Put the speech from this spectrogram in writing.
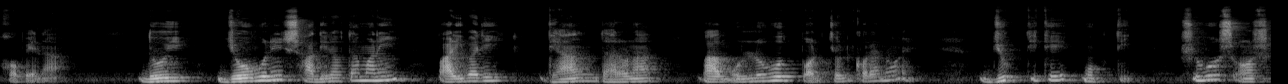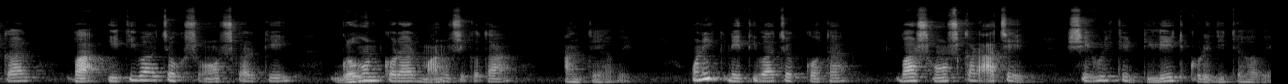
হবে না। দুই, যৌবনের স্বাধীনতা মানেই পারিবারিক ধ্যান, ধারণা বা মূল্যবোধ বর্জন করা নয়। যুক্তিতে মুক্তি, শুভ সংস্কার বা ইতিবাচক সংস্কারকে গ্রহণ করার মানসিকতা আনতে হবে। অনেক নেতিবাচক কথা বা সংস্কার আছে, সেগুলিকে ডিলিট করে দিতে হবে।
